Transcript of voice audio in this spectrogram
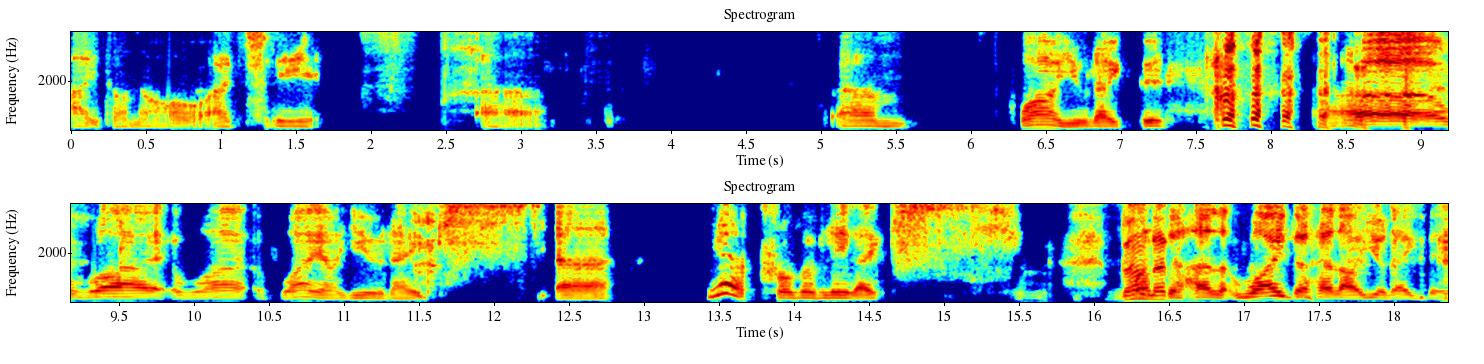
I don't know, actually. Uh, um, why are you like this? uh, why, why, why are you like? Uh, yeah, probably like no, what the hell? Why the hell are you like this?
